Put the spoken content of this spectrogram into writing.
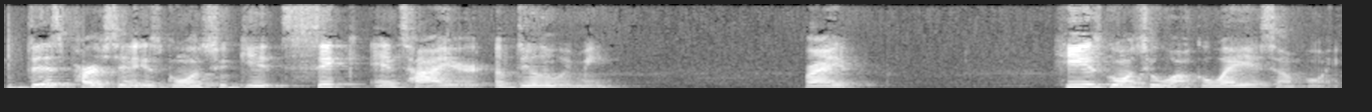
this person is going to get sick and tired of dealing with me right? He is going to walk away at some point,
